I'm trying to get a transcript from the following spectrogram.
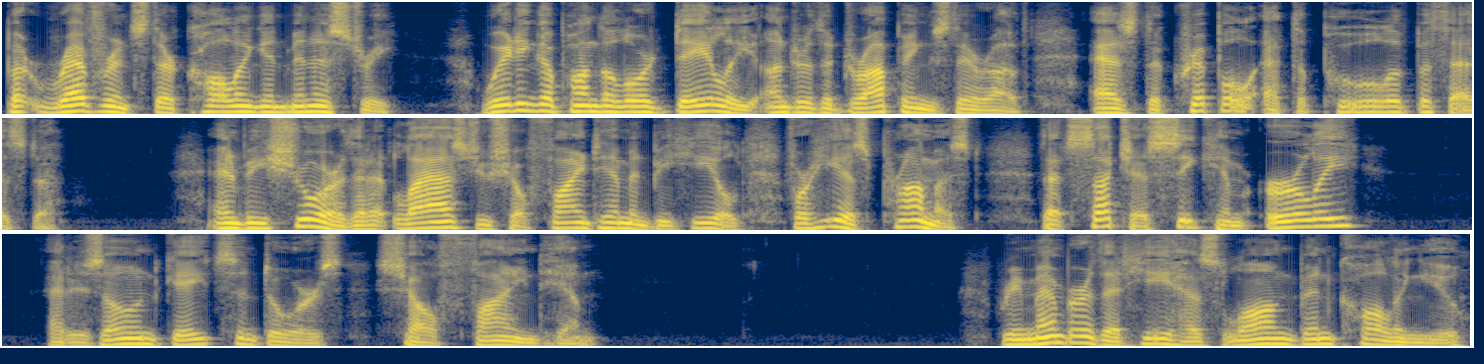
but reverence their calling and ministry, waiting upon the Lord daily under the droppings thereof, as the cripple at the pool of Bethesda. And be sure that at last you shall find him and be healed, for he has promised that such as seek him early at his own gates and doors shall find him. Remember that he has long been calling you,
